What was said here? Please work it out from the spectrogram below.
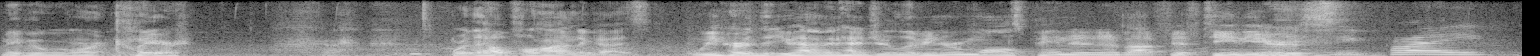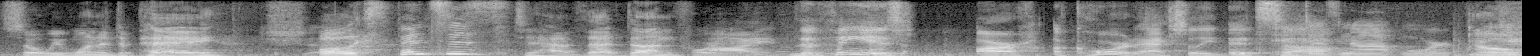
Maybe we weren't clear. We're the helpful Honda guys. We heard that you haven't had your living room walls painted in about 15 years. Right. So we wanted to pay All expenses. to have that done for you. I, the thing is, our Accord actually, it's It does um, not work. Oh,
